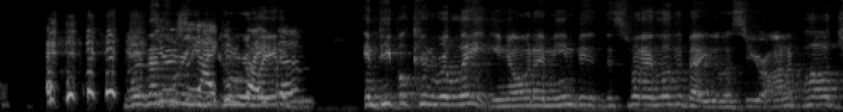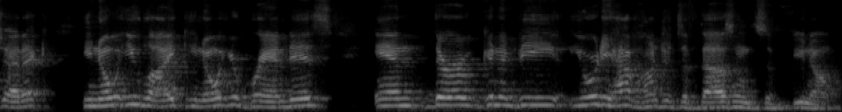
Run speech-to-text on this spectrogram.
them. That's where usually you I can can write them. and people can relate you know what i mean this is what i love about you Alissa. you're unapologetic you know what you like you know what your brand is and there are going to be you already have hundreds of thousands of you know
